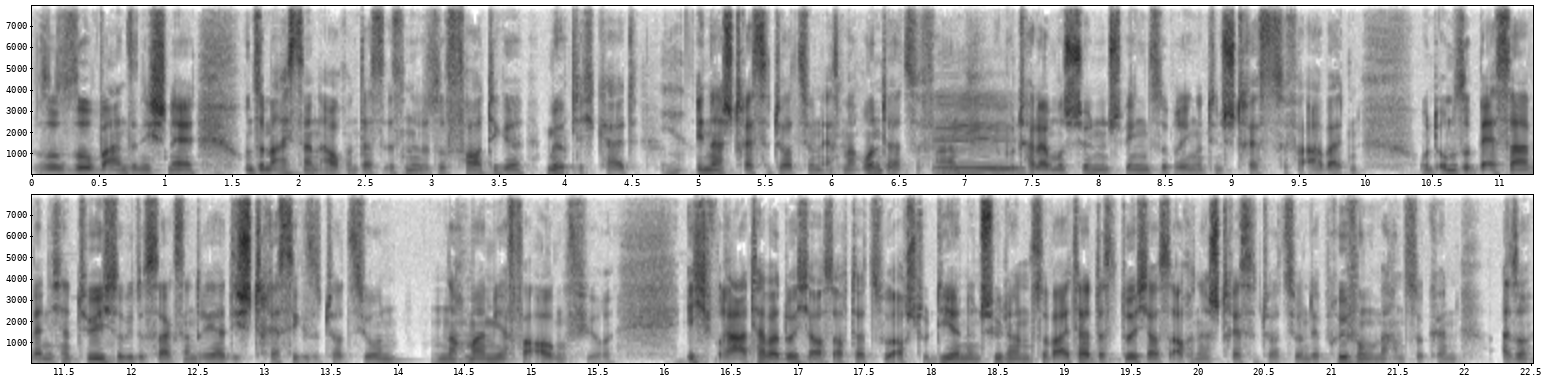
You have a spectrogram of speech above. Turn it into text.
so, so wahnsinnig schnell. Und so mache ich es dann auch. Und das ist eine sofortige Möglichkeit, ja. in einer Stresssituation erstmal runterzufahren, mhm. den Hypothalamus schön in Schwingen zu bringen und den Stress zu verarbeiten. Und umso besser, wenn ich natürlich, so wie du sagst, Andrea, die stressige Situation nochmal mir vor Augen führe. Ich rate aber durchaus auch dazu, auch Studierenden, Schülern und so weiter, das durchaus auch in einer Stresssituation der Prüfung machen zu können. Also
